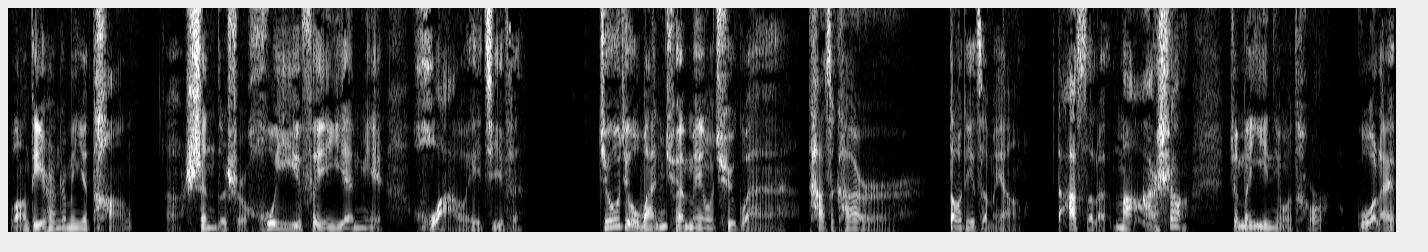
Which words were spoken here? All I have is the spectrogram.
往地上这么一躺啊，身子是灰飞烟灭，化为齑粉。啾啾完全没有去管塔斯卡尔到底怎么样了，打死了，马上这么一扭头过来，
